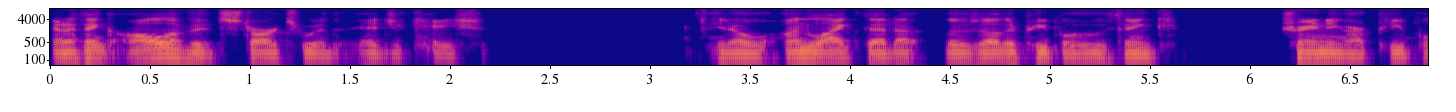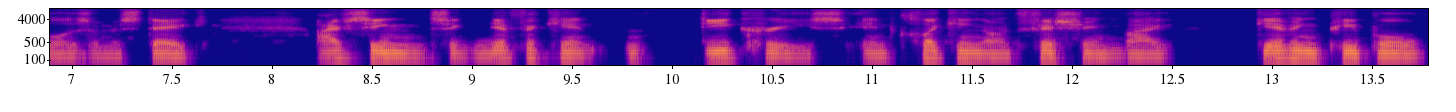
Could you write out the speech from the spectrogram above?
and i think all of it starts with education. You know unlike that uh, those other people who think training our people is a mistake i've seen significant decrease in clicking on phishing by giving people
